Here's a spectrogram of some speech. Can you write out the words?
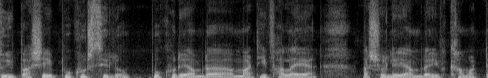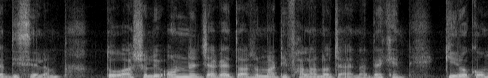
দুই পাশেই পুকুর ছিল। পুকুরে আমরা মাটি ফালাইয়া আসলে আমরা এই খামারটা দিছিলাম। তো আসলে অন্যের জায়গায় তো আর মাটি ফালানো যায় না। দেখেন কীরকম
